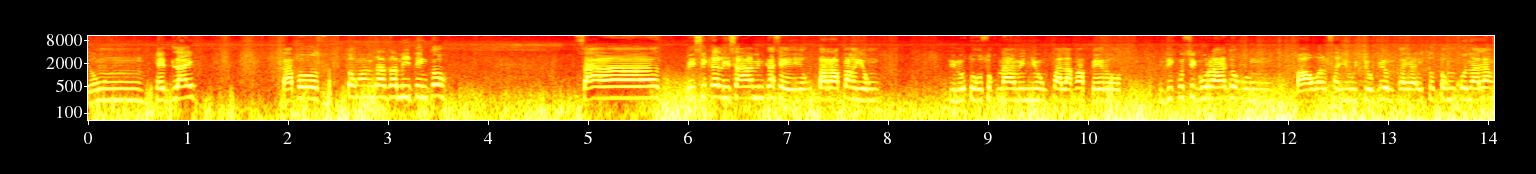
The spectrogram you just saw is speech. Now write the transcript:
yung headlight tapos itong ang gagamitin ko sa basically sa amin kasi yung tarapang yung tinutusok namin yung palaka pero hindi ko sigurado kung bawal sa YouTube yun. Kaya itutong ko na lang.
